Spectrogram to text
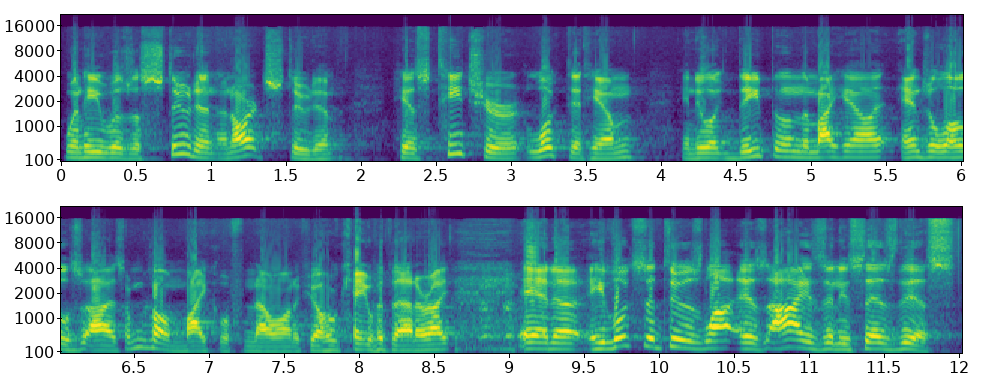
when he was a student, an art student, his teacher looked at him and he looked deep into Michelangelo's eyes. I'm going to call him Michael from now on if you're okay with that, all right? and uh, he looks into his, his eyes and he says this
